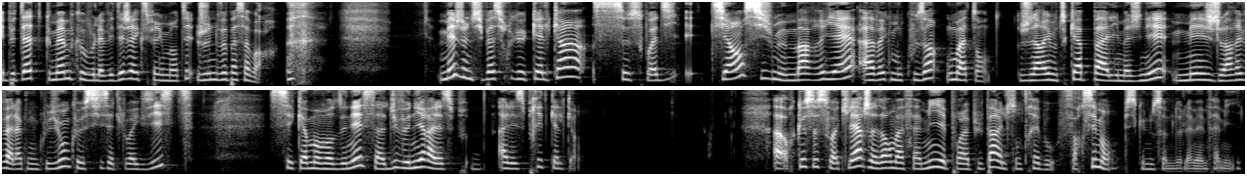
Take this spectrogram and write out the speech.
Et peut-être que même que vous l'avez déjà expérimenté, je ne veux pas savoir. Mais je ne suis pas sûre que quelqu'un se soit dit tiens, si je me mariais avec mon cousin ou ma tante. Je n'arrive en tout cas pas à l'imaginer, mais j'arrive à la conclusion que si cette loi existe, c'est qu'à un moment donné, ça a dû venir à l'esprit de quelqu'un. Alors que ce soit clair, j'adore ma famille et pour la plupart ils sont très beaux, forcément, puisque nous sommes de la même famille.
